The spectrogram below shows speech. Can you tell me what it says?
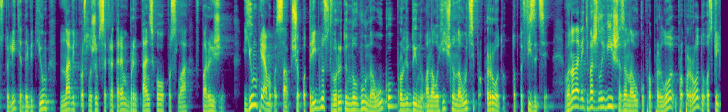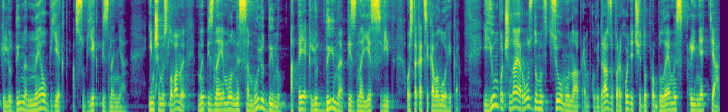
століття Девід Юм навіть прослужив секретарем британського посла в Парижі. Юм прямо писав, що потрібно створити нову науку про людину, аналогічну науці про природу, тобто фізиці. Вона навіть важливіша за науку про природу, оскільки людина не об'єкт, а суб'єкт пізнання. Іншими словами, ми пізнаємо не саму людину, а те, як людина пізнає світ. Ось така цікава логіка. І Юм починає роздуми в цьому напрямку, відразу переходячи до проблеми сприйняття.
